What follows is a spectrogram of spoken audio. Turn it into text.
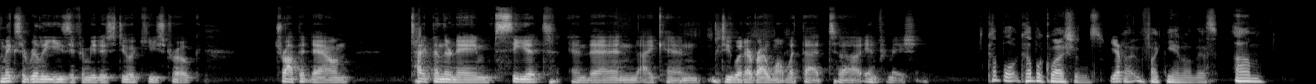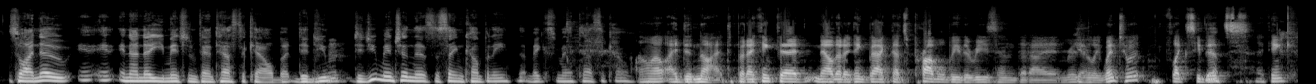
it makes it really easy for me to just do a keystroke, drop it down, type in their name, see it, and then I can do whatever I want with that uh, information. Couple couple questions, yep. If I can on this. Um, so I know, and I know you mentioned Fantastical, but did you mm-hmm. did you mention there's the same company that makes Fantastical? Oh, well, I did not, but I think that now that I think back, that's probably the reason that I originally yeah. went to it. Flexibits, I think.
